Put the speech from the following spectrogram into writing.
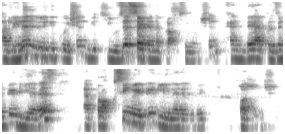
are linear algebraic equation which uses certain approximation and they are presented here as approximated linear algebraic formulation.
